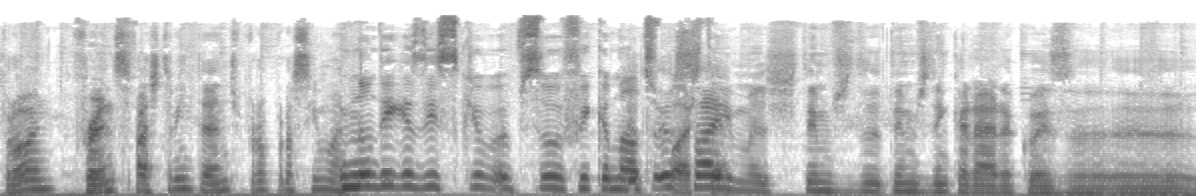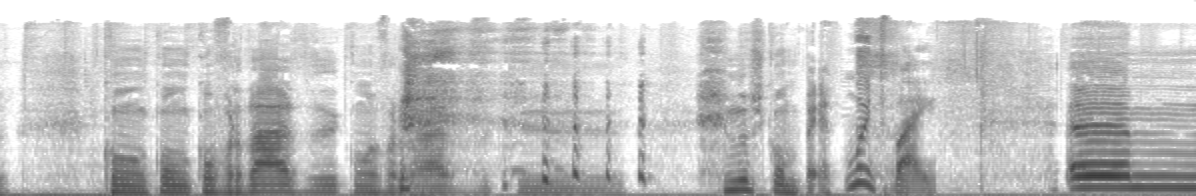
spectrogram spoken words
Para o ano. Friends faz 30 anos para o próximo ano. Não digas isso que a pessoa fica mal Eu, eu disposta. sei, mas temos de, temos de encarar a coisa uh, com, com, com verdade, com a verdade que, que nos compete. Muito bem. Hum,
